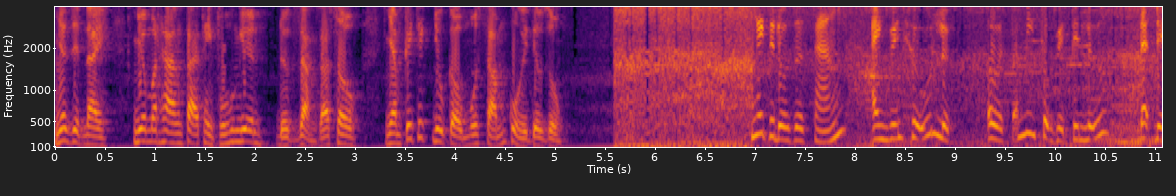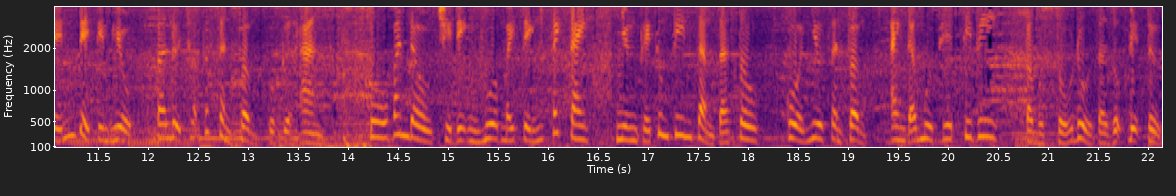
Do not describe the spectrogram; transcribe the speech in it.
Nhân dịp này, nhiều mặt hàng tại thành phố Hưng Yên được giảm giá sâu nhằm kích thích nhu cầu mua sắm của người tiêu dùng. Ngay từ đầu giờ sáng, anh Nguyễn Hữu Lực ở xã Minh Phụng huyện Tiên Lữ đã đến để tìm hiểu và lựa chọn các sản phẩm của cửa hàng. Dù ban đầu chỉ định mua máy tính sách tay nhưng thấy thông tin giảm giá sâu của nhiều sản phẩm, anh đã mua thêm TV và một số đồ gia dụng điện tử.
